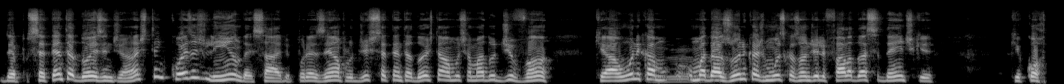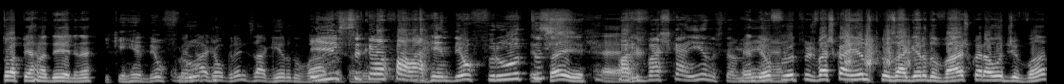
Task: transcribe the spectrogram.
de 72 em diante, tem coisas lindas, sabe? Por exemplo, o disco 72 tem uma música chamada O Divan, que é a única, Hum. uma das únicas músicas onde ele fala do acidente que, que cortou a perna dele, né? E que rendeu Homenagem frutos. ao grande zagueiro do Vasco. Isso também. que eu ia falar, rendeu frutos Isso aí. é. para os vascaínos também. Rendeu né? fruto pros vascaínos, porque o zagueiro do Vasco era o Divan,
